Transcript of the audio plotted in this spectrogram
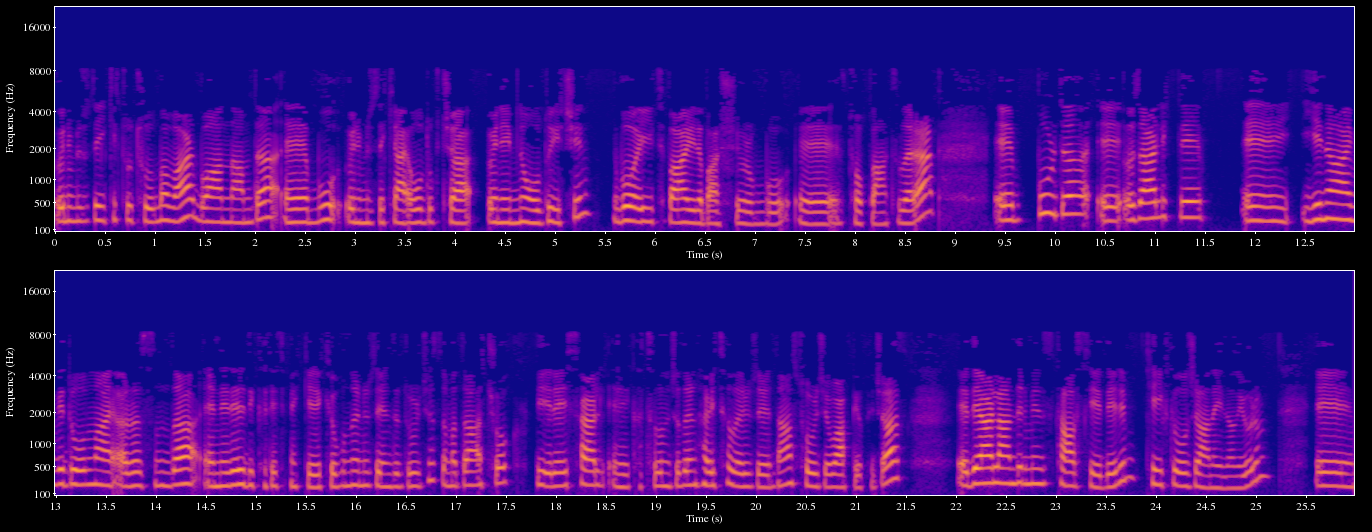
Önümüzde iki tutulma var. Bu anlamda e, bu önümüzdeki ay oldukça önemli olduğu için bu ay itibariyle başlıyorum bu e, toplantılara. E, burada özellikle yeni ay ve dolunay arasında nelere dikkat etmek gerekiyor? Bunların üzerinde duracağız ama daha çok bireysel katılımcıların haritaları üzerinden soru cevap yapacağız. E, değerlendirmenizi tavsiye ederim. Keyifli olacağına inanıyorum. E,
